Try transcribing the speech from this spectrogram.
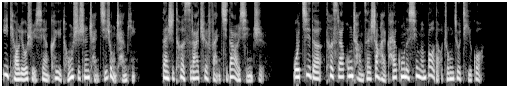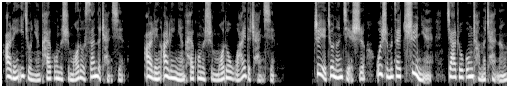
一条流水线可以同时生产几种产品，但是特斯拉却反其道而行之。我记得特斯拉工厂在上海开工的新闻报道中就提过，二零一九年开工的是 Model 3的产线，二零二零年开工的是 Model Y 的产线。这也就能解释为什么在去年加州工厂的产能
